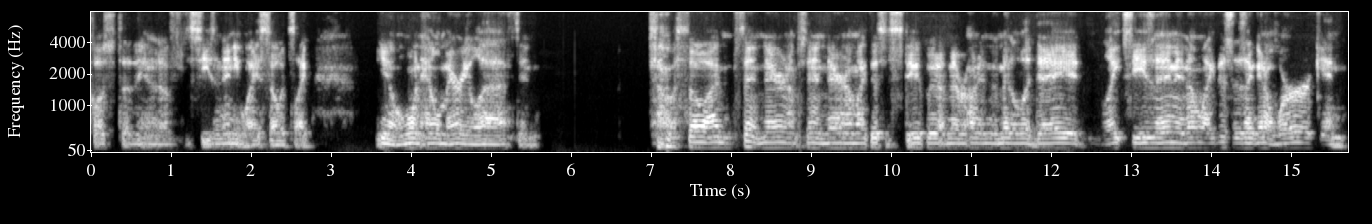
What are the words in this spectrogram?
close to the end of the season anyway. So it's like, you know, one Hail Mary left. And so, so I'm sitting there and I'm sitting there and I'm like, this is stupid. I've never hunted in the middle of the day, late season. And I'm like, this isn't to work. And,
